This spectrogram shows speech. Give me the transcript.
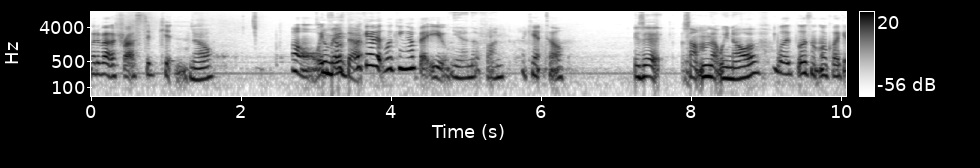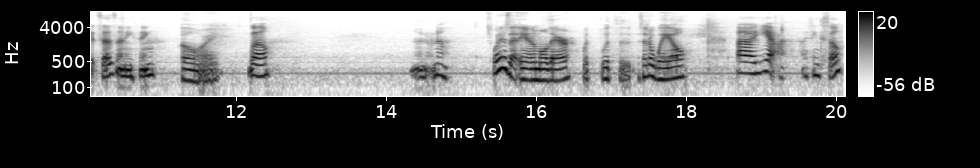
What about a frosted kitten? No? Oh, it's made so- that? Look at it looking up at you. Yeah, isn't that fun? I can't tell. Is it something that we know of? Well, it doesn't look like it says anything. Oh, right. Well, I don't know. What is that animal there? With with the, is that a whale? Uh, yeah, I think so.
